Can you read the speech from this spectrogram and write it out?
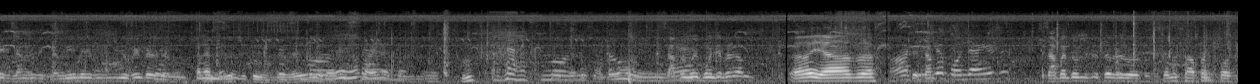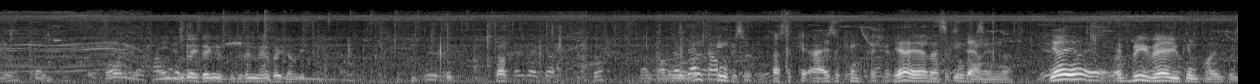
एक लंगड़ी मेरी वीडियो कहीं पर कलम में चुको सापन कोई पहुंचे फिर हम ओ यार हां ठीक है पहुंच जाएंगे तो सर सापन तो चलो सापन पहुंच लो और नहीं तो इसे संग में पहुंच जाऊंगी सब Kingfisher. That's a that uh, is a kingfisher. Yeah, yeah, that's it's a kingfisher. Down in the. Yeah, yeah, yeah. Everywhere you can find them.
